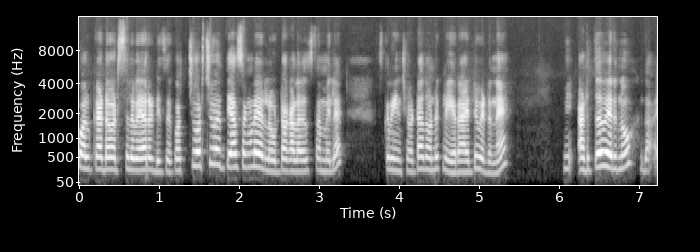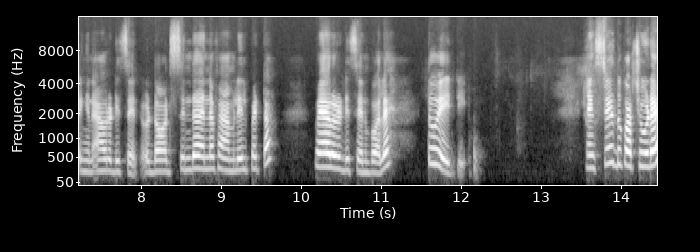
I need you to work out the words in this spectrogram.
പോൾക്ക ഡോട്ട്സിൽ വേറെ ഡിസൈൻ കുറച്ച് കുറച്ച് വ്യത്യാസങ്ങളേ ഉള്ളൂ കേട്ടോ കളേഴ്സ് തമ്മിൽ സ്ക്രീൻഷോട്ട് അതുകൊണ്ട് ക്ലിയർ ആയിട്ട് വിടണേ. അടുത്തത് വരുന്നു. ഇങ്ങനെ ആ ഒരു ഡിസൈൻ ഡോട്ട്സിന്റെ തന്നെ ഫാമിലിയിൽപ്പെട്ട വേറൊരു ഡിസൈൻ പോലെ. ടു എയ്റ്റി നെക്സ്റ്റ് ഇത് കുറച്ചുകൂടെ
